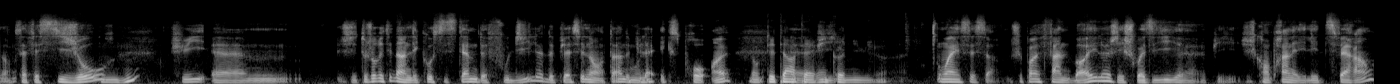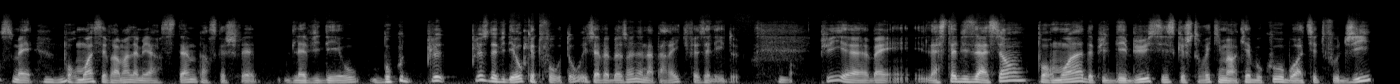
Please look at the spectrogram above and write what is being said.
Donc, ça fait six jours. Mhm. Puis, euh, j'ai toujours été dans l'écosystème de Fuji là, depuis assez longtemps, depuis Oui. la X-Pro 1. Donc, tu étais en Euh, terrain puis- connu. Là. Oui, c'est ça. Je ne suis pas un fanboy. là. J'ai choisi, euh, puis je comprends les, les différences, mais Mhm. pour moi, c'est vraiment le meilleur système parce que je fais de la vidéo, beaucoup de, plus, plus de vidéos que de photos, et j'avais besoin d'un appareil qui faisait les deux. Bon. Puis, euh, ben, la stabilisation, pour moi, depuis le début, c'est ce que je trouvais qui manquait beaucoup au boîtier de Fuji.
